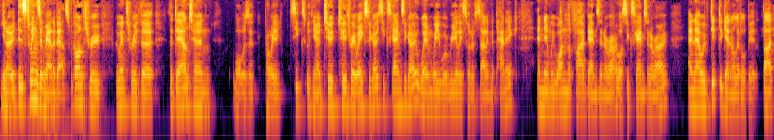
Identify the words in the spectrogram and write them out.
you know, there's swings and roundabouts. We've gone through, we went through the the downturn. What was it? Probably six, you know, two, two, three weeks ago, six games ago, when we were really sort of starting to panic, and then we won the five games in a row or six games in a row, and now we've dipped again a little bit. But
